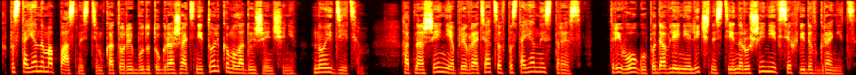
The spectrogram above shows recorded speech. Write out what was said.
к постоянным опасностям, которые будут угрожать не только молодой женщине, но и детям. Отношения превратятся в постоянный стресс, тревогу, подавление личности и нарушение всех видов границ.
